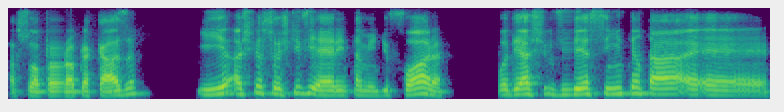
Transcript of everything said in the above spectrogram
a sua própria casa, e as pessoas que vierem também de fora poder ver assim tentar é, é,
